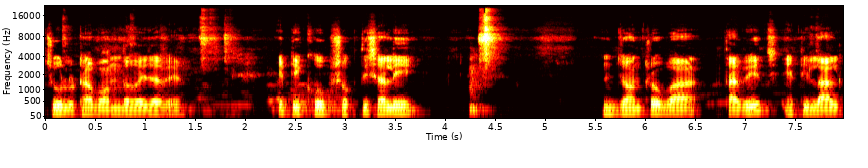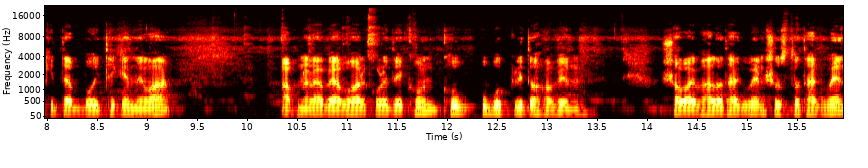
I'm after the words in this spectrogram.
চুল ওঠা বন্ধ হয়ে যাবে। এটি খুব শক্তিশালী যন্ত্র বা তাবিজ। এটি লাল কিতাব বই থেকে নেওয়া। আপনারা ব্যবহার করে দেখুন, খুব উপকৃত হবেন। সবাই ভালো থাকবেন, সুস্থ থাকবেন।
